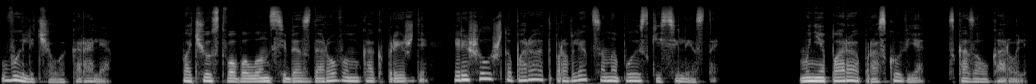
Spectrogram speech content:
вылечила короля. Почувствовал он себя здоровым, как прежде, и решил, что пора отправляться на поиски Селесты. «Мне пора, Просковья», — сказал король.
